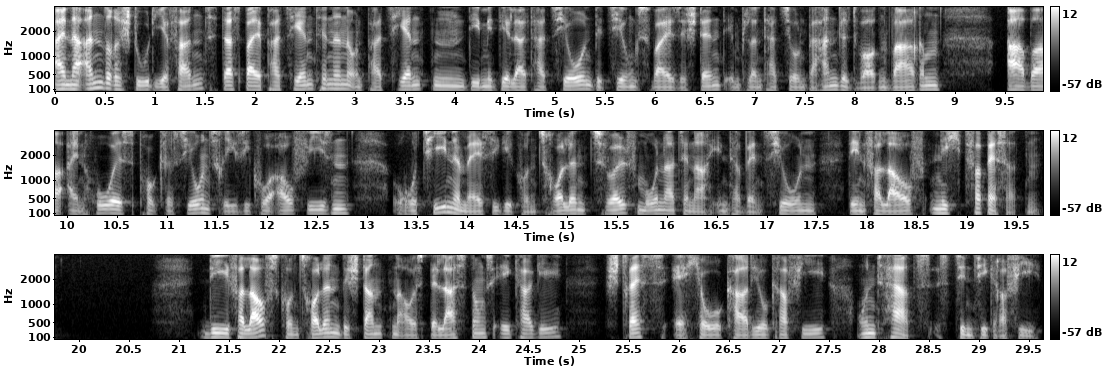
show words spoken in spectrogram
Eine andere Studie fand, dass bei Patientinnen und Patienten, die mit Dilatation bzw. Stentimplantation behandelt worden waren, aber ein hohes Progressionsrisiko aufwiesen, routinemäßige Kontrollen zwölf Monate nach Intervention den Verlauf nicht verbesserten die Verlaufskontrollen bestanden aus Belastungs-EKG, Stressechokardiographie und Herzszintigraphie,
